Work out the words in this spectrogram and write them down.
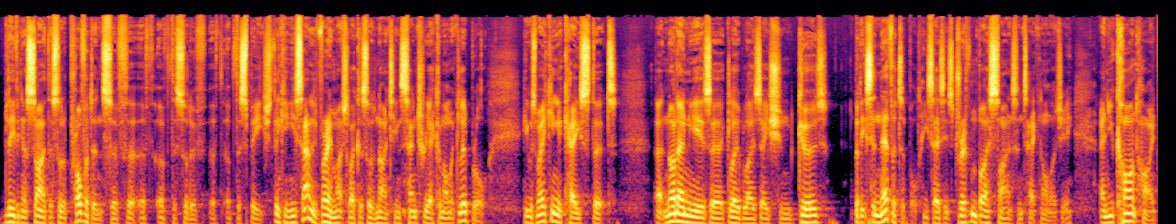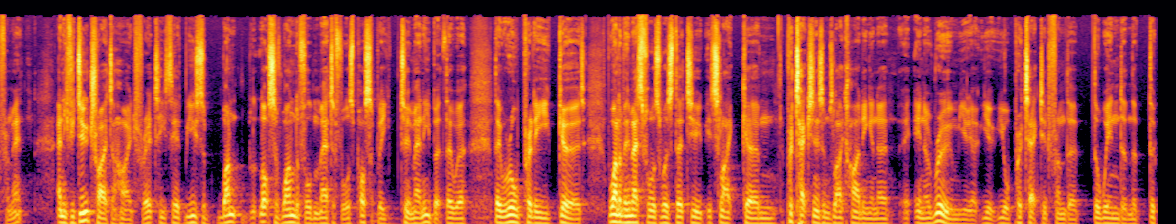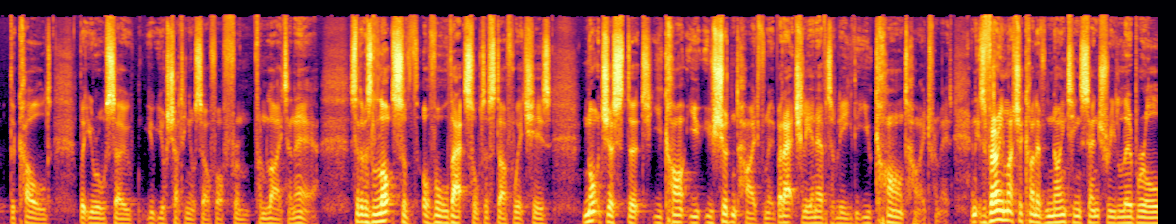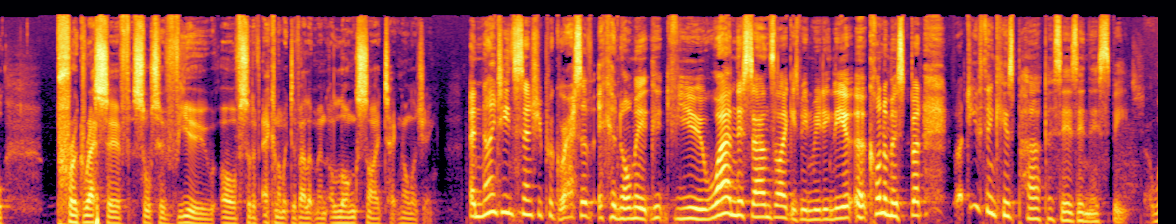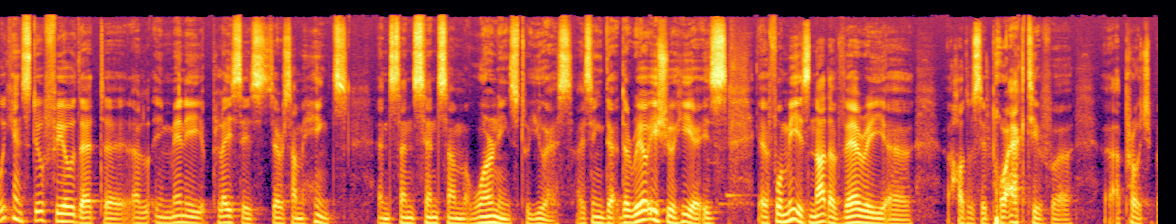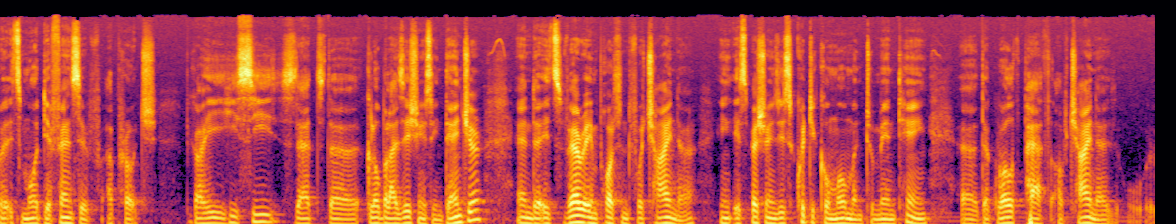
leaving aside the sort of providence of the, of, of the sort of, of, of, the speech, thinking he sounded very much like a sort of 19th century economic liberal. He was making a case that uh, not only is uh, globalization good, but it's inevitable. He says it's driven by science and technology, and you can't hide from it. And if you do try to hide for it, he said used lots of wonderful metaphors, possibly too many, but they were they were all pretty good. One of the metaphors was that you, it's like um, protectionism is like hiding in a in a room. You, you are protected from the, the wind and the, the, the cold, but you're also you're shutting yourself off from from light and air. So there was lots of, of all that sort of stuff, which is not just that you can't you, you shouldn't hide from it, but actually inevitably that you can't hide from it. And it's very much a kind of 19th century liberal progressive sort of view of sort of economic development alongside technology. A 19th century progressive economic view. Yuan, this sounds like he's been reading The Economist, but what do you think his purpose is in this speech? We can still feel that uh, in many places there are some hints and send, send some warnings to U.S. I think that the real issue here is, uh, for me, is not a very, uh, how to say, proactive uh, approach, but it's more defensive approach because he, he sees that the globalization is in danger and it's very important for China, in, especially in this critical moment, to maintain uh, the growth path of China.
